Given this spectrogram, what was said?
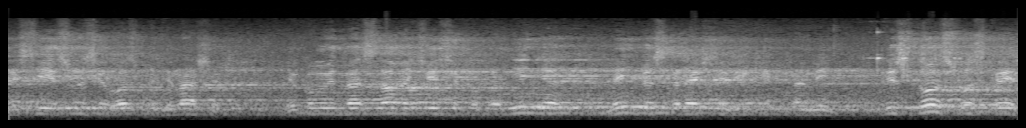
Христі Ісусі Господі нашим, якому від нас слава честь і поклоніння, нині безконечні віки. Амінь. Христос! Воскрес!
